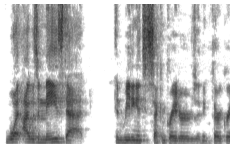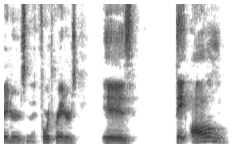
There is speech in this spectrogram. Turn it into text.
What I was amazed at in reading it to second graders, I think third graders and fourth graders, is they all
